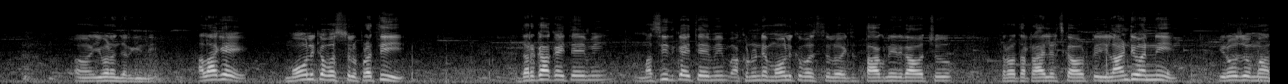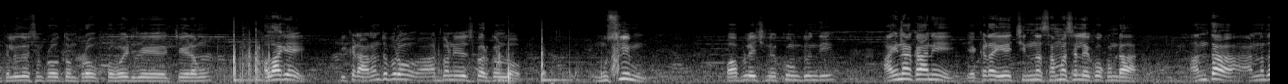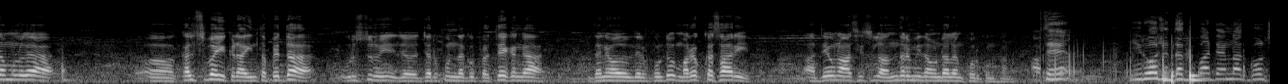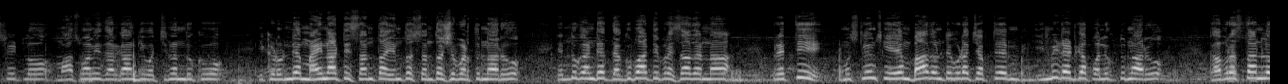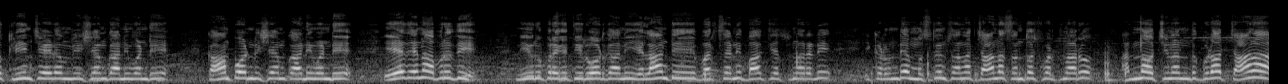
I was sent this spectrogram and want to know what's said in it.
ఇవ్వడం జరిగింది. అలాగే మౌలిక వస్తువులు ప్రతి దర్గాకైతే ఏమి మసీద్కి అయితే ఏమి అక్కడ ఉండే మౌలిక వసతులు అయితే తాగునీరు కావచ్చు తర్వాత టాయిలెట్స్ కావచ్చు ఇలాంటివన్నీ ఈరోజు మా తెలుగుదేశం ప్రభుత్వం ప్రొ ప్రొవైడ్ చే చేయడము. అలాగే ఇక్కడ అనంతపురం అర్బన్ నియోజకవర్గంలో ముస్లిం పాపులేషన్ ఎక్కువ ఉంటుంది. అయినా కానీ ఎక్కడ ఏ చిన్న సమస్య లేకోకుండా అంతా అన్నదమ్ములుగా కలిసిపోయి ఇక్కడ ఇంత పెద్ద ఉరుస్తుని జరుపుకున్నందుకు ప్రత్యేకంగా ధన్యవాదాలు తెలుపుకుంటూ మరొక్కసారి దేవుని ఆశీస్సులు అందరి మీద ఉండాలని కోరుకుంటున్నాను. అయితే ఈరోజు దగ్గుబాటు అన్న గోల్డ్ స్ట్రీట్లో మా స్వామి దర్గానికి వచ్చినందుకు ఇక్కడ ఉండే మైనార్టీస్ అంతా ఎంతో సంతోషపడుతున్నారు. ఎందుకంటే దగ్గుబాటి ప్రసాద్ అన్న ప్రతి ముస్లిమ్స్కి ఏం బాధ ఉంటే కూడా చెప్తే ఇమ్మీడియట్గా పలుకుతున్నారు. కబ్రస్థాన్లో క్లీన్ చేయడం విషయం కానివ్వండి కాంపౌండ్ విషయం కానివ్వండి ఏదైనా అభివృద్ధి నీరు ప్రగతి రోడ్ కానీ ఎలాంటి వర్క్స్ అన్ని బాగా చేస్తున్నారని ఇక్కడ ఉండే ముస్లిమ్స్ అన్న చాలా సంతోషపడుతున్నారు. అన్న వచ్చినందుకు కూడా చాలా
